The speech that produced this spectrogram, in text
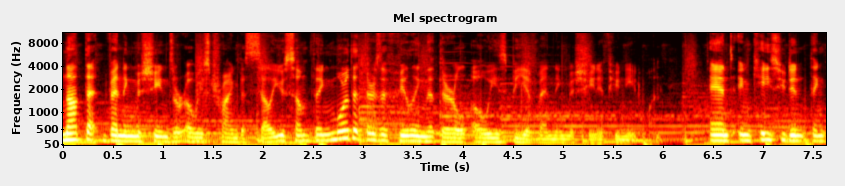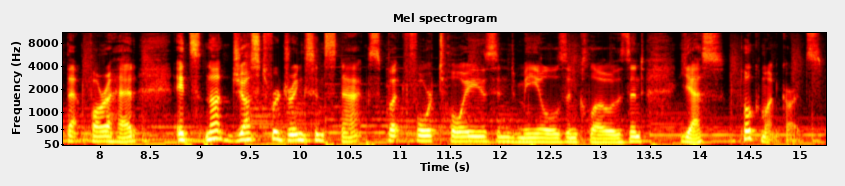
Not that vending machines are always trying to sell you something, more that there's a feeling that there'll always be a vending machine if you need one. And in case you didn't think that far ahead, it's not just for drinks and snacks, but for toys and meals and clothes, and yes, Pokemon cards.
